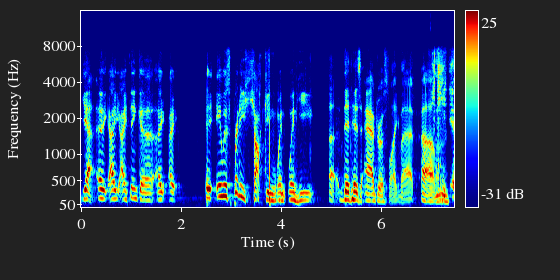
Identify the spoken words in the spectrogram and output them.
Yeah, I, I, I think uh, I, I, it, it was pretty shocking when when he uh, did his address like that. Um, yeah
